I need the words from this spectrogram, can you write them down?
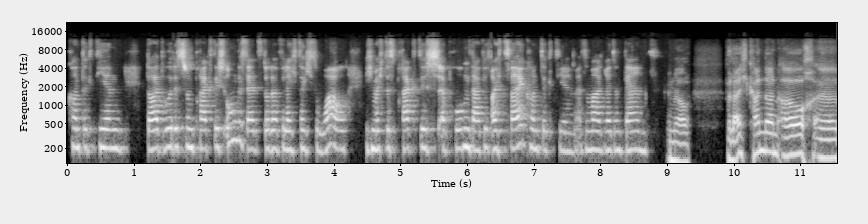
kontaktieren. Dort wurde es schon praktisch umgesetzt oder vielleicht sage ich so, wow, ich möchte es praktisch erproben, darf ich euch zwei kontaktieren, also Margret und Bernd. Genau. Vielleicht kann dann auch, äh,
